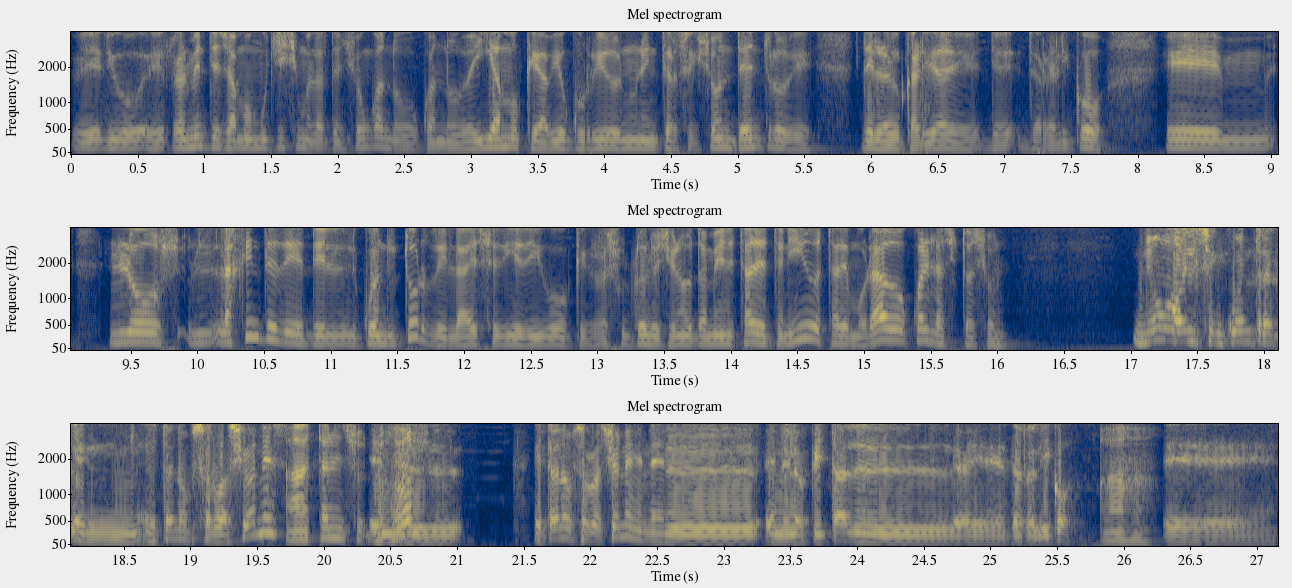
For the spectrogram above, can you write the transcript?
Eh, digo, eh, realmente llamó muchísimo la atención cuando, cuando veíamos que había ocurrido en una intersección dentro de, la localidad de, de, Realicó. Em, los, la gente del conductor de la S10, digo, que resultó lesionado también, ¿está detenido? ¿Está demorado? ¿Cuál es la situación? No, él se encuentra en, está en observaciones. Ah, están en, dos. Están observaciones en el, en el hospital eh, de Relicó. Eh,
